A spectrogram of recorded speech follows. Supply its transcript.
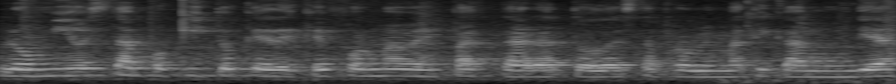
lo mío es tan poquito que de qué forma va a impactar a toda esta problemática mundial.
